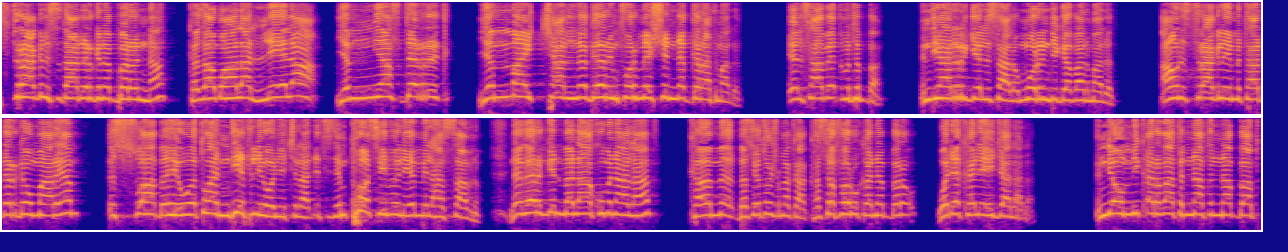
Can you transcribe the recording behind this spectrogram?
struggle ስታደርግ ነበርና ከዛ በኋላ ሌላ የሚያስደርግ የማይቻል ነገር information ነገራት ማለት ኤልሳቤጥ ምትባል እንዲህ አድርጌ ልሳለው more እንዲገባን ማለት አሁን struggle የምታደርገው ማርያም እሷ በህይወቷ እንዴት ሊሆን ይችላል impossible የሚል ሀሳብ ነው። ነገር ግን መልአኩ ምን አላት? በሴቶች መካከል ከሰፈሩ ከነበረው ወደ ከሌ ሂጅ አላላት። እንዲያውም የሚቀርባት እናትና አባቷ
